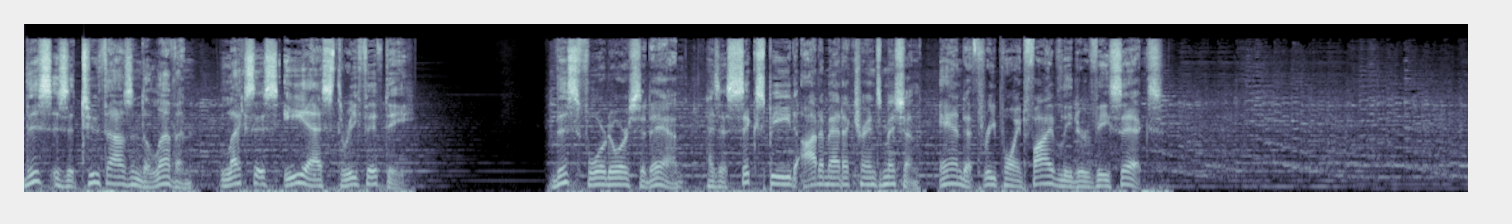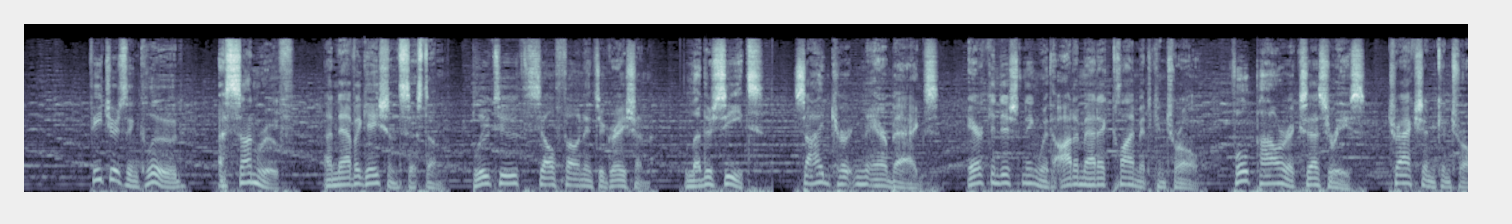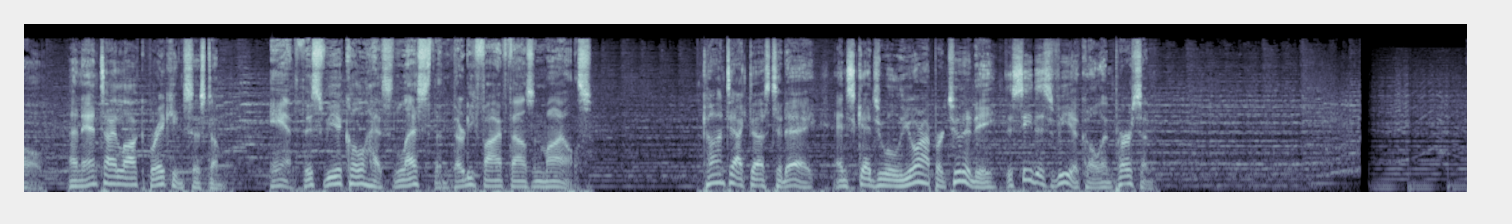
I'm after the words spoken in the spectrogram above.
This is a 2011 Lexus ES350. This four-door sedan has a six-speed automatic transmission and a 3.5-liter V6. Features include a sunroof, a navigation system, Bluetooth cell phone integration, leather seats, side curtain airbags, air conditioning with automatic climate control, full power accessories, traction control, an anti-lock braking system, and this vehicle has less than 35,000 miles. Contact us today and schedule your opportunity to see this vehicle in person.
